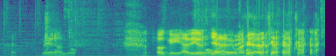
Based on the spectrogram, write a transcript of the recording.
Verano. Ok, adiós, No ya, demasiado.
